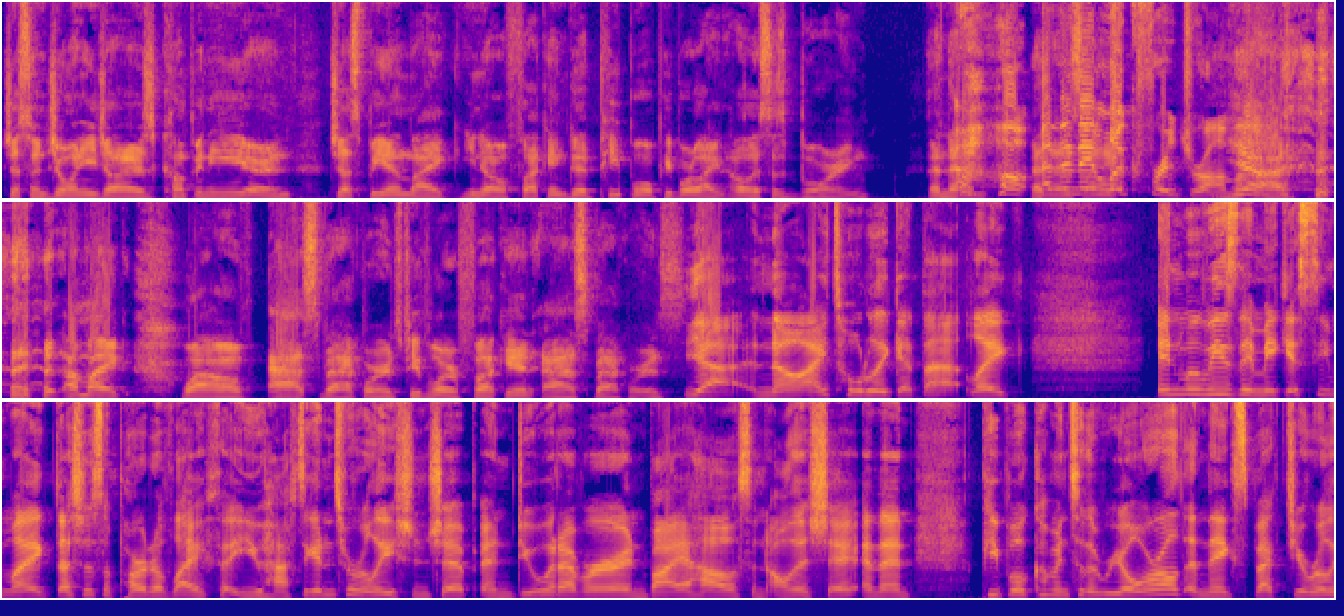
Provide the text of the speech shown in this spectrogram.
just enjoying each other's company and just being like, you know, fucking good people, people are like, "Oh, this is boring." And then Oh, and, then it's they like- look for drama. Yeah. I'm like, "Wow, ass backwards. People are fucking ass backwards." Yeah, no, I totally get that. Like in movies they make it seem like that's just a part of life that you have to get into a relationship and do whatever and buy a house and all this shit and then people come into the real world and they expect your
